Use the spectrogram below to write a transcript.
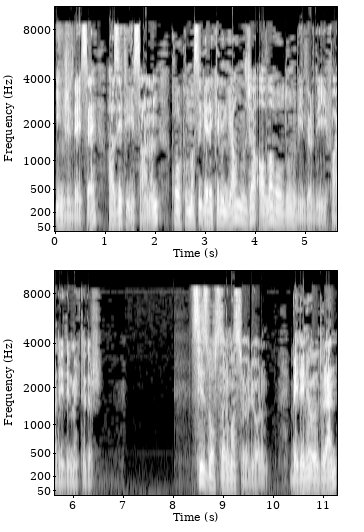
İncil'de ise Hz. İsa'nın korkulması gerekenin yalnızca Allah olduğunu bildirdiği ifade edilmektedir. Siz dostlarıma söylüyorum, bedeni öldüren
